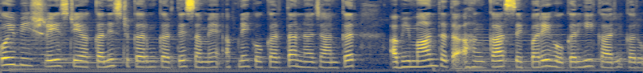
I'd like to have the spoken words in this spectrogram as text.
कोई भी श्रेष्ठ या कनिष्ठ कर्म करते समय अपने को कर्ता न जानकर, अभिमान तथा अहंकार से परे होकर ही कार्य करो,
